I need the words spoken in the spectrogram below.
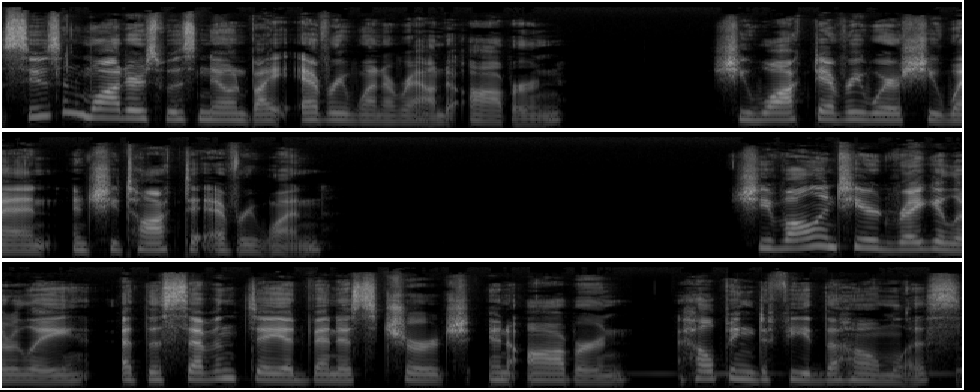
Susan Waters was known by everyone around Auburn. She walked everywhere she went and she talked to everyone. She volunteered regularly at the Seventh day Adventist Church in Auburn, helping to feed the homeless,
